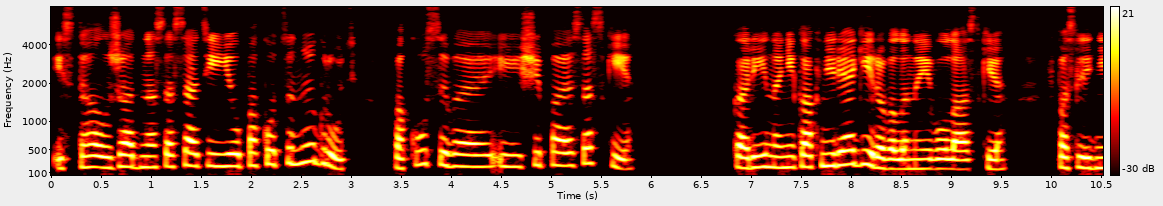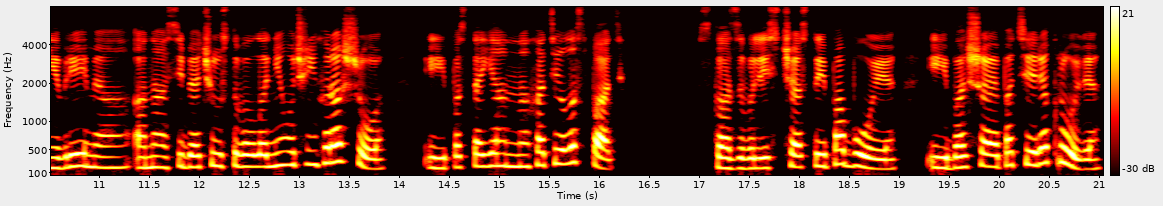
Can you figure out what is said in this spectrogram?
и стал жадно сосать ее покоцанную грудь, покусывая и щипая соски. Карина никак не реагировала на его ласки. В последнее время она себя чувствовала не очень хорошо и постоянно хотела спать. Сказывались частые побои и большая потеря крови.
